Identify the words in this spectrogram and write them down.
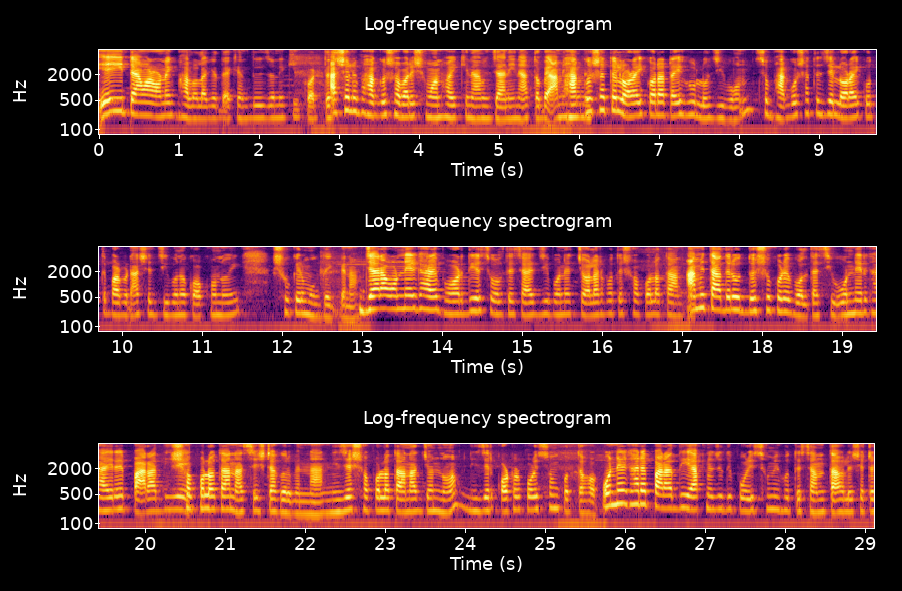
এইটা আমার অনেক ভালো লাগে দেখেন দুইজনে কি করতে আসলে ভাগ্য সবারই সমান হয় কিনা আমি জানি না তবে আমি ভাগ্যের সাথে লড়াই করাটাই হলো জীবন। সো ভাগ্যের সাথে যে লড়াই করতে পারবে না সে জীবনে কখনোই সুখের মুখ দেখবে না। যারা অন্যের ঘাড়ে ভর দিয়ে চলতে চায় জীবনের চলার পথে সফলতা আনতে- আমি তাদের উদ্দেশ্য করে বলতেছি অন্যের ঘাড়ে পাড়া দিয়ে সফলতা আনার চেষ্টা করবেন না। নিজের সফলতা আনার জন্য নিজের কঠোর পরিশ্রম করতে হবে। অন্যের ঘাড়ে পাড়া দিয়ে আপনি যদি পরিশ্রমী হতে চান তাহলে সেটা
